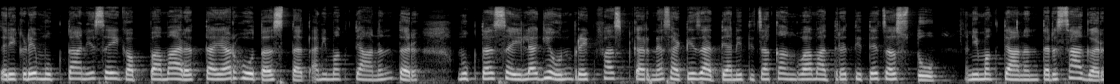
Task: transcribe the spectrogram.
तर इकडे मुक्ता आणि सई गप्पा मारत तयार होत असतात आणि मग त्यानंतर मुक्ता सईला घेऊन ब्रेकफास्ट करण्यासाठी जाते आणि तिचा कंगवा मात्र तिथेच असतो. आणि मग त्यानंतर सागर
